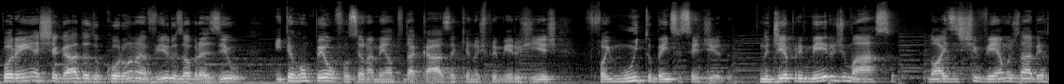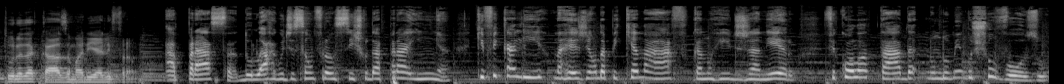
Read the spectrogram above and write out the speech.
Porém, a chegada do coronavírus ao Brasil interrompeu o funcionamento da casa que nos primeiros dias foi muito bem sucedido. No dia 1 de março, nós estivemos na abertura da Casa Marielle Franco. A praça do Largo de São Francisco da Prainha, que fica ali na região da Pequena África, no Rio de Janeiro, ficou lotada num domingo chuvoso.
